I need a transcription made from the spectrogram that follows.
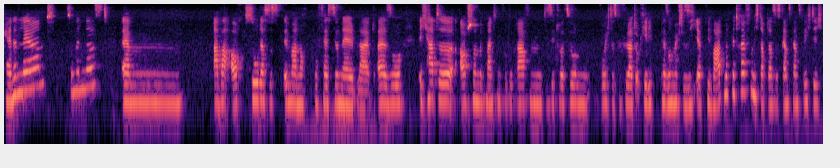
kennenlernt, zumindest. Ähm, aber auch so, dass es immer noch professionell bleibt. Also ich hatte auch schon mit manchen Fotografen die Situation, wo ich das Gefühl hatte, okay, die Person möchte sich eher privat mit mir treffen. Ich glaube, das ist ganz, ganz wichtig,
